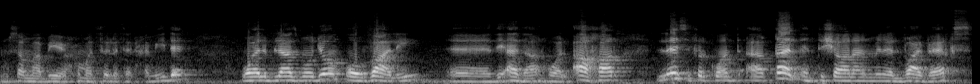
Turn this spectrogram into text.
المسمى بحمى الثلث الحميدة وال Plasmodium ovale the uh, other هو الآخر ليس frequent أقل انتشارا من ال vivax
